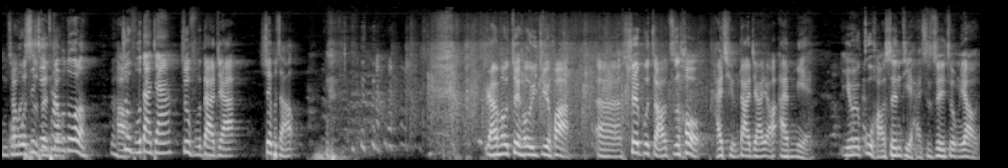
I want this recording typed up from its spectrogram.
们超过四分钟，时间差不多了。祝福大家，祝福大家睡不着。然后最后一句话，呃，睡不着之后，还请大家要安眠，因为顾好身体还是最重要的。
